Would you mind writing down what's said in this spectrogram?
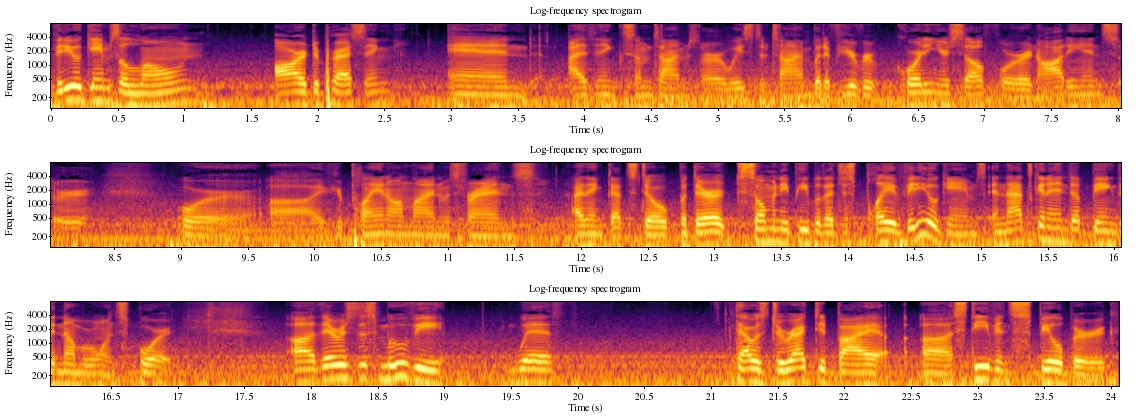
Video games alone are depressing, and I think sometimes are a waste of time. But if you're recording yourself for an audience, or or uh, if you're playing online with friends, I think that's dope. But there are so many people that just play video games, and that's gonna end up being the number one sport. Uh, there was this movie with that was directed by uh, Steven Spielberg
